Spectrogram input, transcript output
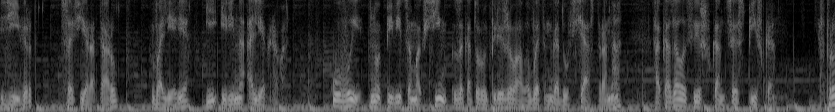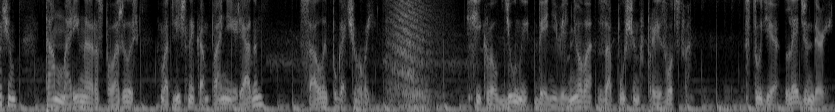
Зиверт, София Ротару, Валерия и Ирина Аллегрова. Увы, но певица Максим, за которую переживала в этом году вся страна, оказалась лишь в конце списка. Впрочем, там Марина расположилась в отличной компании рядом с Аллой Пугачевой. Сиквел «Дюны» Дэни Вильнева запущен в производство. Студия Legendary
